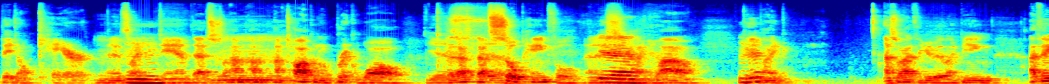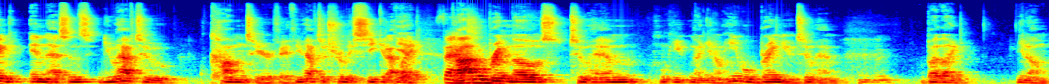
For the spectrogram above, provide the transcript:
they don't care, and it's like Mm. damn that's just, I'm, I'm I'm Mm. talking to a brick wall. Yeah. That's that's yeah. so painful, and it's Yeah. like wow, Yeah. like that's what I think of it like being. I think in essence you have to come to your faith. You have to truly seek it out. Yeah. Like. God will bring those to Him. Who He you know He will bring you to Him. Mhm. But like you know,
